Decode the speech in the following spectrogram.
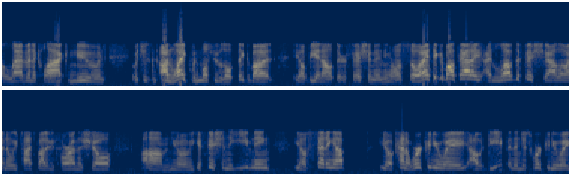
eleven o'clock noon, which is unlike when most people don't think about it. You know, being out there fishing, and you know, so when I think about that, I, I love the fish shallow. I know we've talked about it before on the show. Um, you know, when we get fish in the evening, you know, setting up you know, kind of working your way out deep and then just working your way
